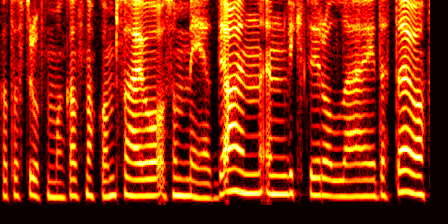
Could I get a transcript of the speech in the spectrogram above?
katastrofer man kan snakke om, så er jo også media en, en, viktig rolle i dette. Og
